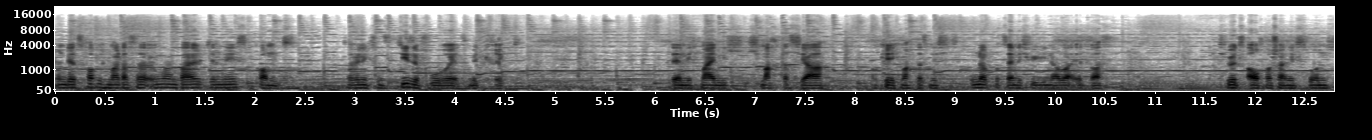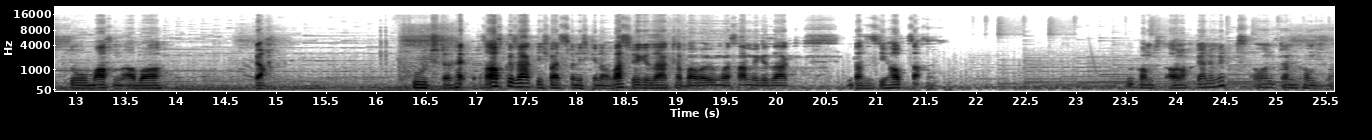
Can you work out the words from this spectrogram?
Und jetzt hoffe ich mal, dass er irgendwann bald demnächst kommt. Dass er wenigstens diese Fuhre jetzt mitkriegt. Denn ich meine, ich, ich mache das ja... Okay, ich mache das nicht hundertprozentig für ihn, aber etwas. Ich würde es auch wahrscheinlich sonst so machen, aber... Ja, Gut, dann hätten wir das auch gesagt. Ich weiß zwar nicht genau, was wir gesagt haben, aber irgendwas haben wir gesagt. Und das ist die Hauptsache. Du kommst auch noch gerne mit und dann kommst noch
